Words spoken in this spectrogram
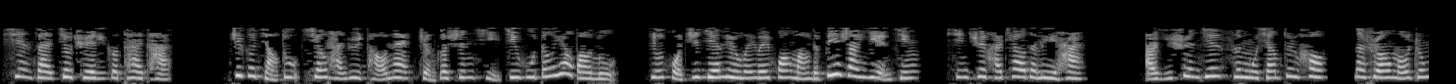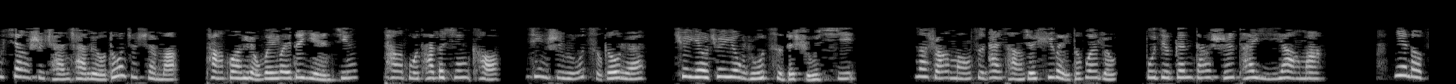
现在就缺一个太太。这个角度，萧寒玉袍内整个身体几乎都要暴露。热火之间，略微微慌忙的闭上眼睛，心却还跳得厉害。而一瞬间，四目相对后。那双眸中像是潺潺流动着什么，烫过柳微微的眼睛，烫过他的心口，竟是如此勾人，却又却又如此的熟悉。那双眸子暗藏着虚伪的温柔，不就跟当时他一样吗？念到此，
